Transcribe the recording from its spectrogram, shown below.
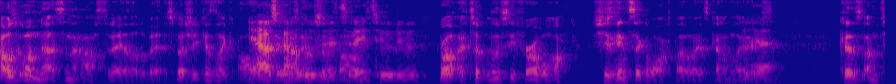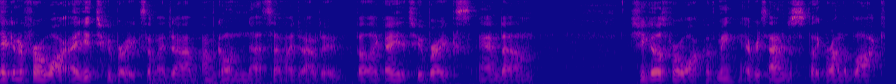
I was going nuts in the house today a little bit, especially because like all yeah, I was kind of losing it today too, dude. Bro, I took Lucy for a walk. She's getting sick of walks, by the way. It's kind of hilarious. Yeah. Because I'm taking her for a walk. I get two breaks at my job. I'm going nuts at my job, dude. But like, I get two breaks, and um, she goes for a walk with me every time, just like around the block.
